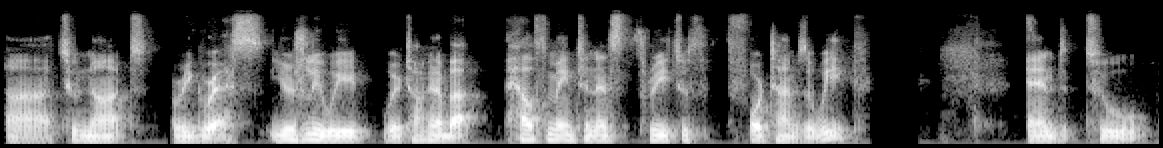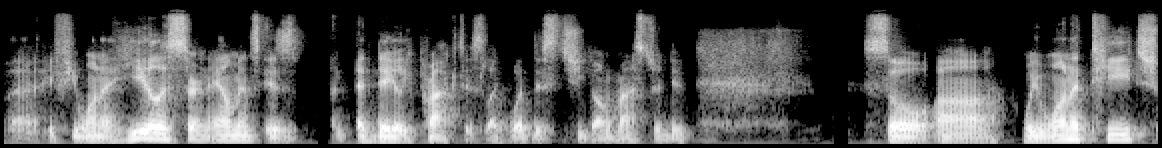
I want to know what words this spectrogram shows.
uh, to not regress. Usually we we're talking about health maintenance three to th- four times a week, and to uh, if you want to heal a certain ailments is a daily practice like what this qigong master did. So uh, we want to teach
